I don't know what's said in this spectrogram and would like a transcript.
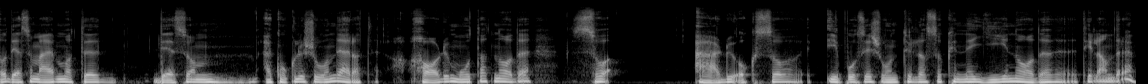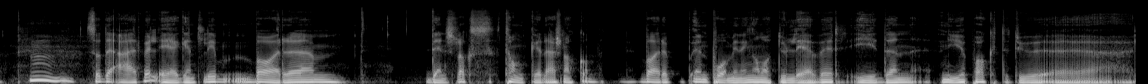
og det som er på en måte det som er konklusjonen, det er at har du mottatt nåde, så er du også i posisjon til å kunne gi nåde til andre. Mm. Så det er vel egentlig bare den slags tanker det er snakk om. Bare en påminning om at du lever i den nye pakt. Du eh,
